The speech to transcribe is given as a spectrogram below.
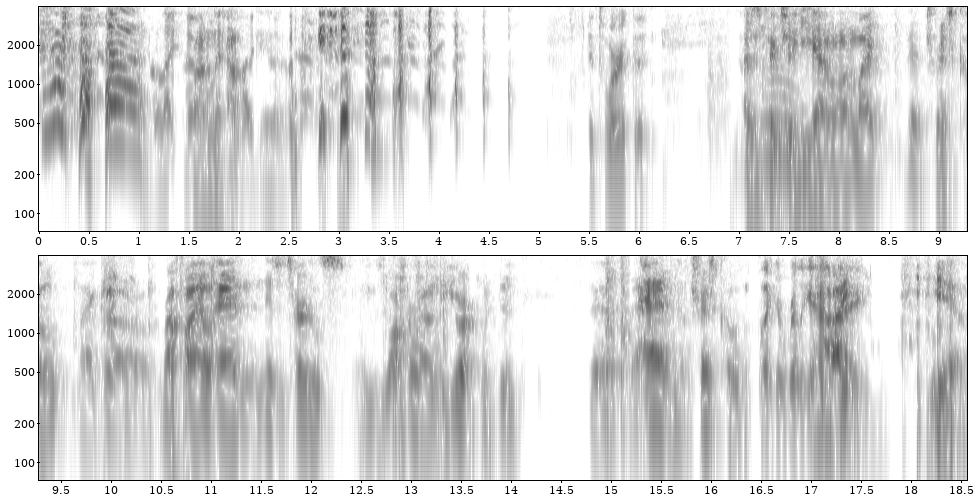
I like that. I like that. it's worth it. I just picture he had on like that trench coat like uh Raphael had in the Ninja Turtles when he was walking around New York with the the, the hat and the trench coat. Like a really Everybody, high. Yeah.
